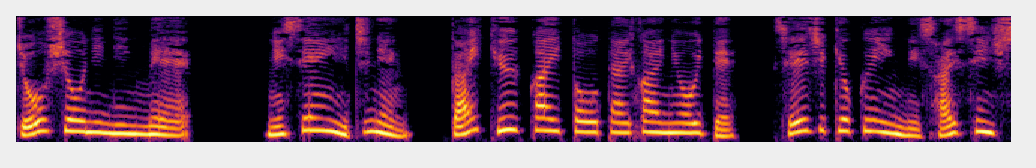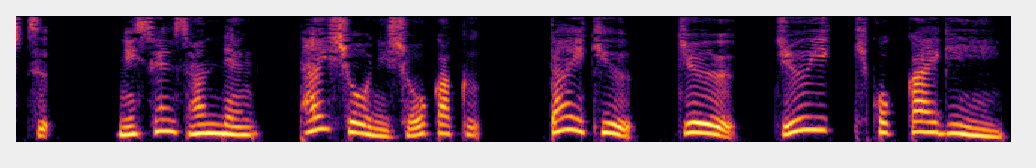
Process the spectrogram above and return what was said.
上昇に任命。2001年、第9回党大会において、政治局員に再選出。2003年、大将に昇格。第9、10、11期国会議員。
